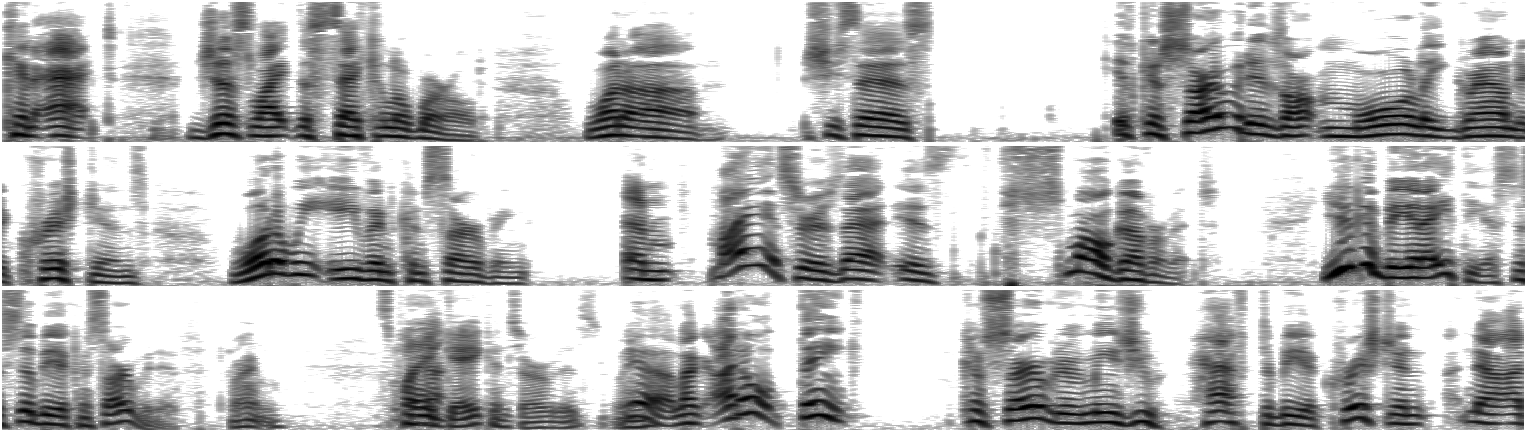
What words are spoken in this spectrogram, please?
can act just like the secular world. One, uh, she says, if conservatives aren't morally grounded Christians, what are we even conserving? And my answer is that is small government. You can be an atheist and still be a conservative. Right. It's plenty of gay conservatives. I mean, yeah, like I don't think conservative means you have to be a Christian. Now, I,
